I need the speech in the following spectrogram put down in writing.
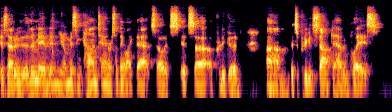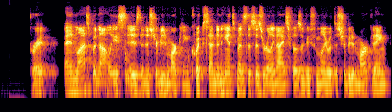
is happening. There may have been you know missing content or something like that. So it's it's a, a pretty good um, it's a pretty good stop to have in place. Great. And last but not least is the distributed marketing quick send enhancements. This is really nice for those of you familiar with distributed marketing,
